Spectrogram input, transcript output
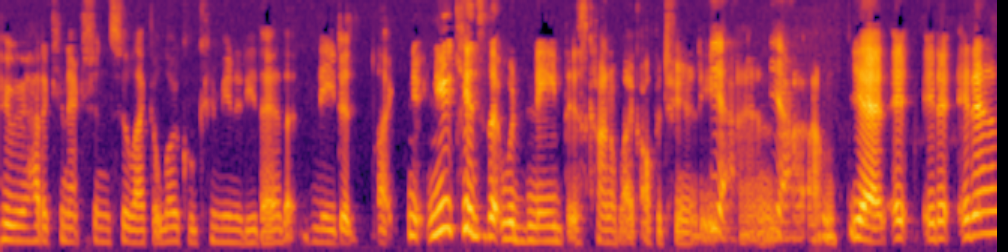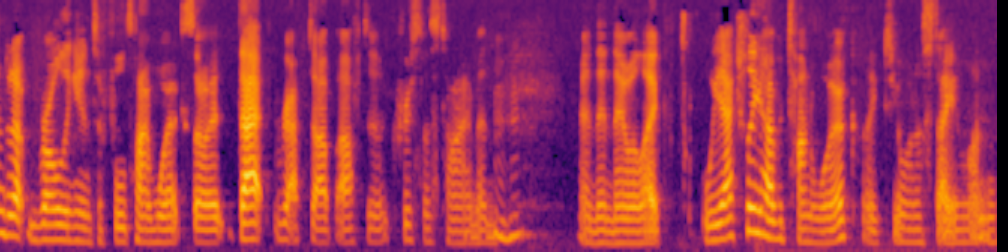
who had a connection to like a local community there that needed like new, new kids that would need this kind of like opportunity Yeah, and yeah. um, yeah it, it it ended up rolling into full-time work so it, that wrapped up after christmas time and Mhm. and then they were like we actually have a ton of work like do you want to stay on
